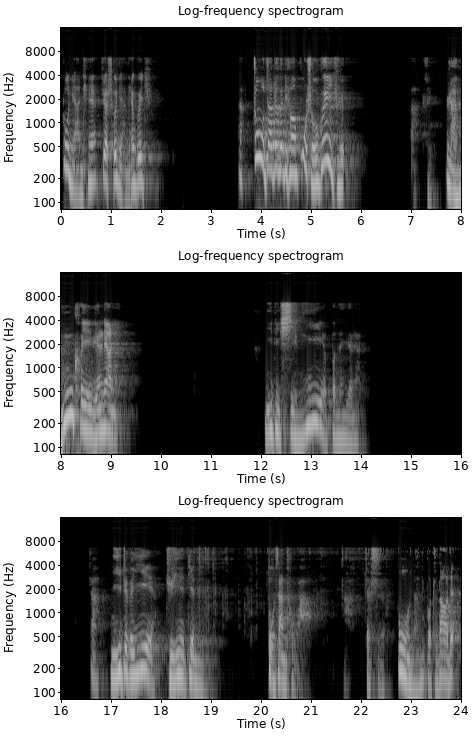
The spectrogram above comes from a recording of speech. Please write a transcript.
住两天就要守两天规矩啊！住在这个地方不守规矩啊，所以。人可以原谅你，你的行业不能原谅你啊！你这个业决定堕三途啊！啊，这是不能不知道的。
